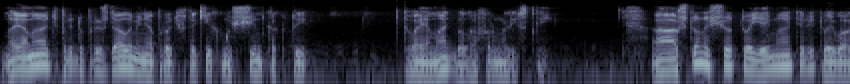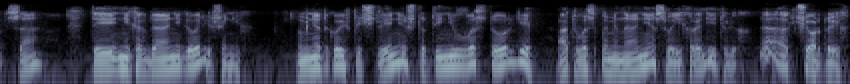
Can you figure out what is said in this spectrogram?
Моя мать предупреждала меня против таких мужчин, как ты. Твоя мать была формалисткой. А что насчет твоей матери, твоего отца? Ты никогда не говоришь о них. У меня такое впечатление, что ты не в восторге от воспоминаний о своих родителях. Да, к черту их.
